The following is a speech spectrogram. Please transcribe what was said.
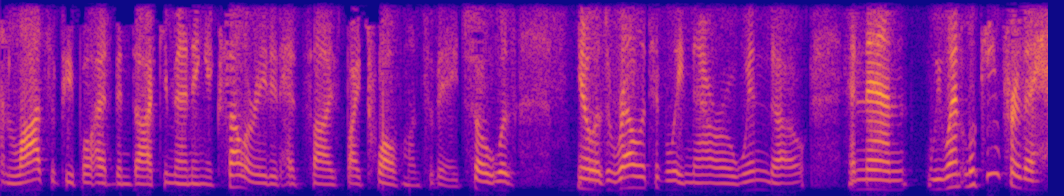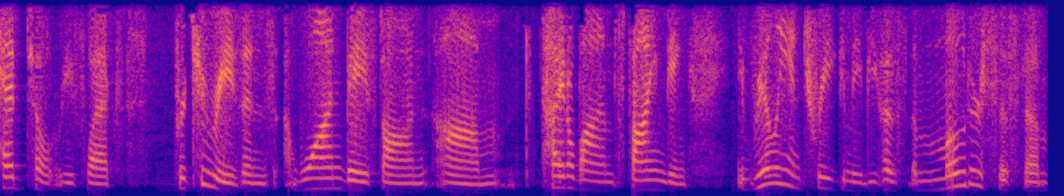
and lots of people had been documenting accelerated head size by 12 months of age. So it was, you know, it was a relatively narrow window. And then we went looking for the head tilt reflex for two reasons. One, based on um, Teitelbaum's finding, it really intrigued me because the motor system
